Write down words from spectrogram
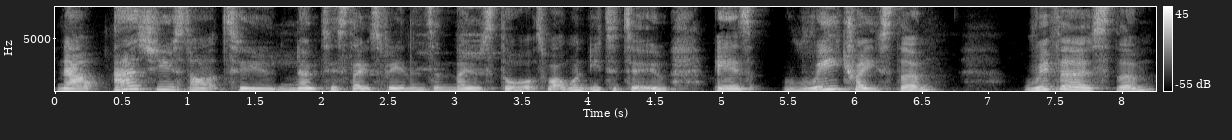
Now, as you start to notice those feelings and those thoughts, what I want you to do is retrace them, reverse them,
